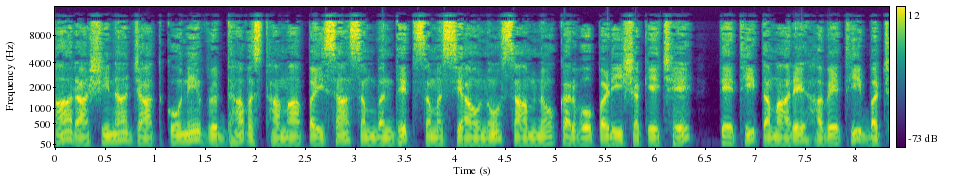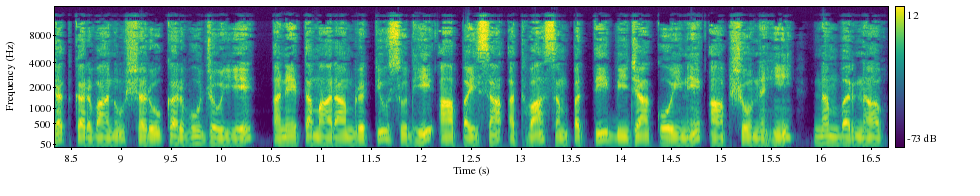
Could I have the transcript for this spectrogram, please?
આ રાશિના જાતકોને વૃદ્ધાવસ્થામાં પૈસા સંબંધિત સમસ્યાઓનો સામનો કરવો પડી શકે છે, તેથી તમારે હવેથી બચત કરવાનું શરૂ કરવું જોઈએ, અને તમારા મૃત્યુ સુધી આ પૈસા અથવા સંપત્તિ બીજા કોઈને આપશો નહીં, નંબર નવ.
